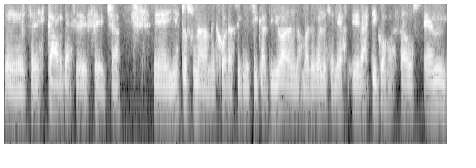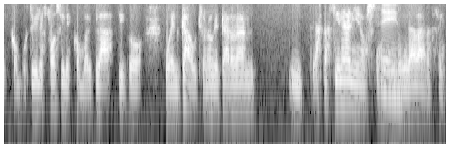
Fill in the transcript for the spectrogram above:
se descarga, se desecha. y esto es una mejora significativa de los materiales elásticos basados en combustibles fósiles como el plástico o el caucho, ¿no? que tardan hasta 100 años en degradarse.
